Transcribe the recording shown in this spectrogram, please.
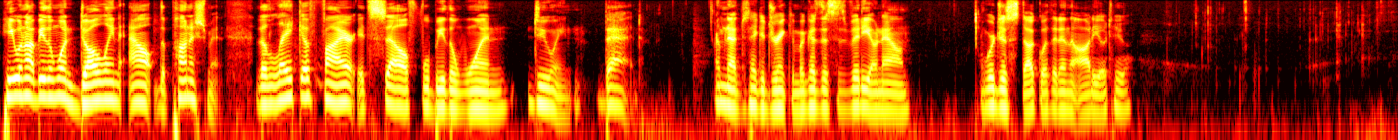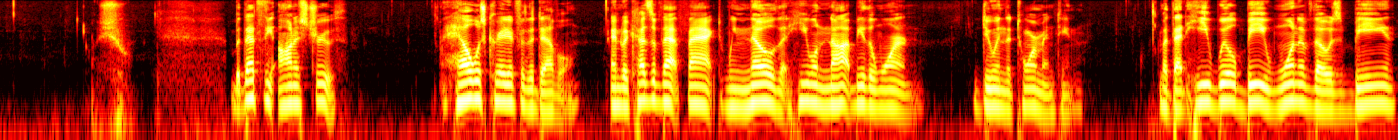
He will not be the one doling out the punishment. The lake of fire itself will be the one doing that. I'm gonna have to take a drink, and because this is video now, we're just stuck with it in the audio too. Whew. But that's the honest truth. Hell was created for the devil, and because of that fact, we know that he will not be the one doing the tormenting, but that he will be one of those being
